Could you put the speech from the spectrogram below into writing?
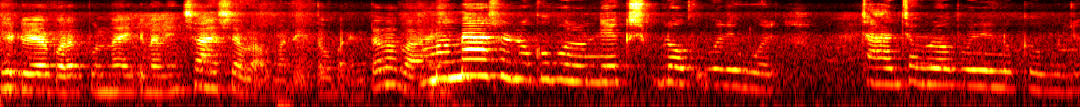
भेटूया परत पुन्हा एक नवीन छानशा व्लॉगमध्ये. तोपर्यंत बाय मम्मी असं नको बोलू. नेक्स्ट ब्लॉगमध्ये बोल. छानच्या ब्लॉगमध्ये नको बोलू.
